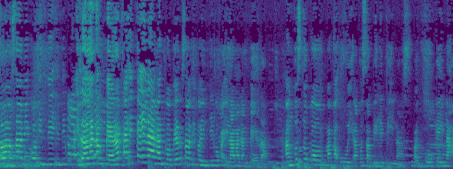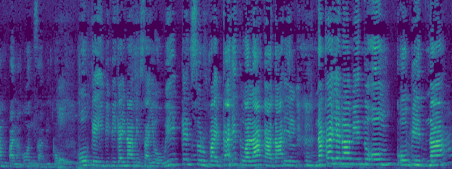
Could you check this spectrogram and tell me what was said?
So sabi ko, hindi hindi ko kailangan ng pera. Kahit kailangan ko, pero sabi ko, hindi ko kailangan ng pera. Ang gusto ko, makauwi ako sa Pilipinas. Pag okay na ang panahon, sabi ko. Okay, ibibigay namin sa'yo. We can survive kahit wala ka dahil nakaya namin noong COVID na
